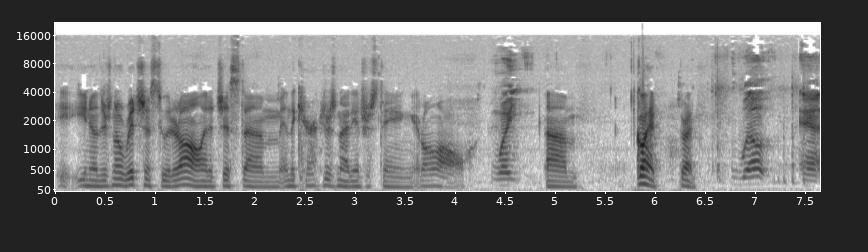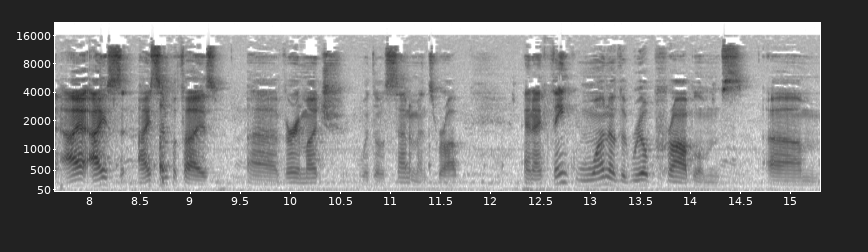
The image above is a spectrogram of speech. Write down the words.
You know, there's no richness to it at all, and it just um, and the character's not interesting at all. Well, um, go ahead, go ahead. Well, and I, I, I sympathize uh, very much with those sentiments, Rob, and I think one of the real problems um,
